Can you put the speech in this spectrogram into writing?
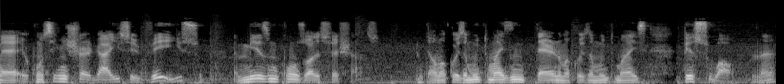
É, eu consigo enxergar isso e ver isso mesmo com os olhos fechados. Então é uma coisa muito mais interna, uma coisa muito mais pessoal, né?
